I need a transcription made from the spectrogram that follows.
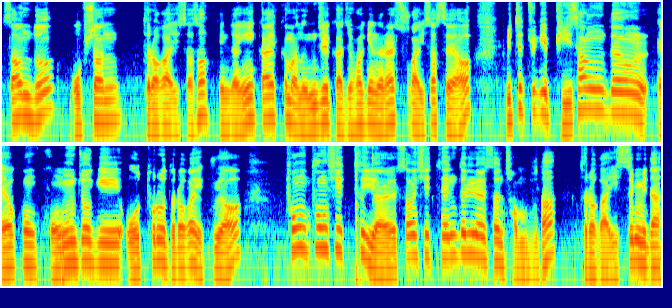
사운드 옵션 들어가 있어서 굉장히 깔끔한 음질까지 확인을 할 수가 있었어요. 밑에 쪽에 비상등, 에어컨 공조기 오토로 들어가 있고요. 통풍 시트 열선, 시트 핸들 열선 전부 다 들어가 있습니다.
